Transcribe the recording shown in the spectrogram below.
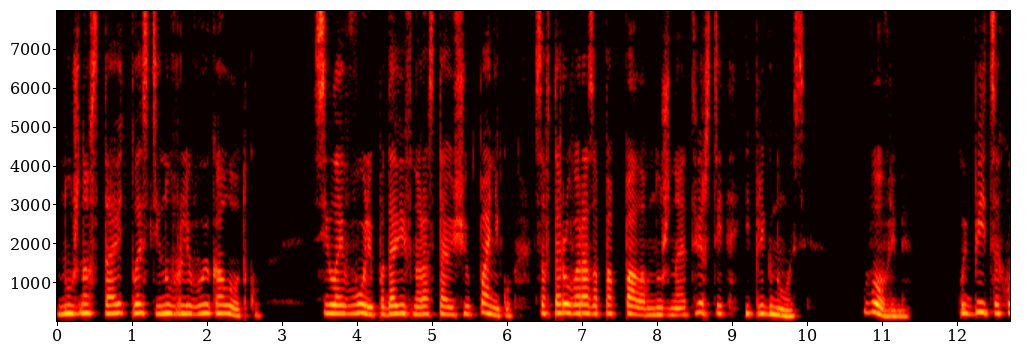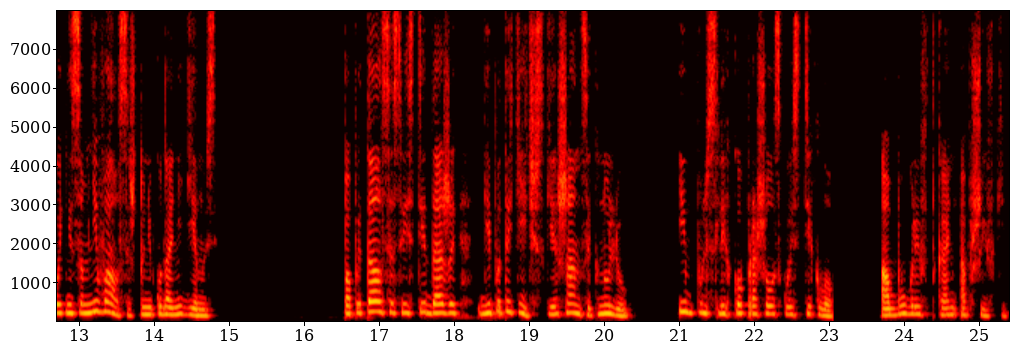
нужно вставить пластину в рулевую колодку. Силой воли, подавив нарастающую панику, со второго раза попала в нужное отверстие и пригнулась. Вовремя. Убийца хоть не сомневался, что никуда не денусь, попытался свести даже гипотетические шансы к нулю. Импульс легко прошел сквозь стекло, обуглив ткань обшивки.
